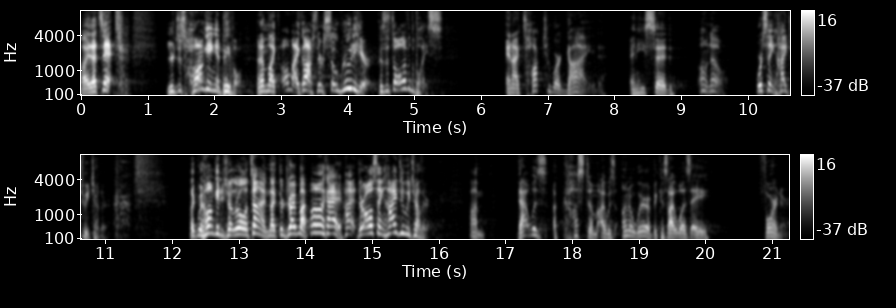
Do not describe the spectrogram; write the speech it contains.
That's it. You're just honking at people. And I'm like, oh my gosh, they're so rude here because it's all over the place. And I talked to our guide, and he said, oh no, we're saying hi to each other. like we honk at each other all the time. Like they're driving by, oh, hi, hi. They're all saying hi to each other. Um, that was a custom I was unaware of because I was a foreigner.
